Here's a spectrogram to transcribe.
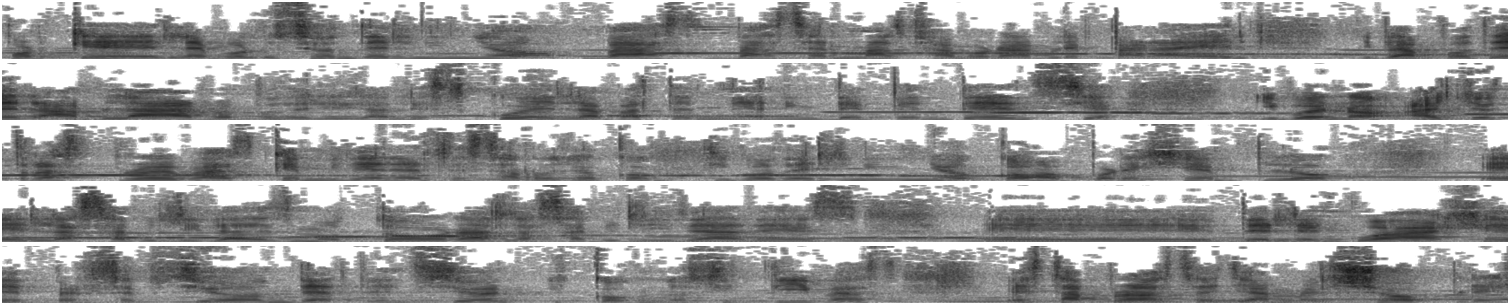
porque la evolución del niño va, va, a ser más favorable para él y va a poder hablar, va a poder ir a la escuela, va a tener independencia. Y bueno, hay otras pruebas que miden el desarrollo cognitivo del niño, como por ejemplo eh, las habilidades motoras, las habilidades eh, de lenguaje, de percepción, de atención y cognitivas. Esta prueba se llama el Shopler.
